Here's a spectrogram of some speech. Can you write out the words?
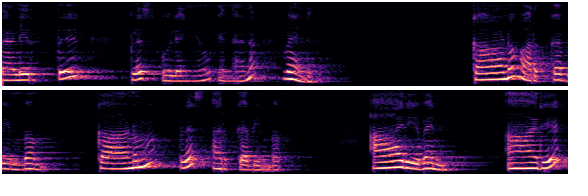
തളിർത്ത് പ്ലസ് ഉലഞ്ഞു എന്നാണ് വേണ്ടത്. കാണും അർക്കബിംബം കാണും പ്ലസ് അർക്കബിംബം. ആരിവൻ ആര്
